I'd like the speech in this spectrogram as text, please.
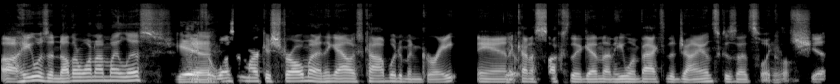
Uh, he was another one on my list. Yeah. If it wasn't Marcus Stroman, I think Alex Cobb would have been great. And Yep. it kind of sucks that again that he went back to the Giants because that's like, Yep. well, shit.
